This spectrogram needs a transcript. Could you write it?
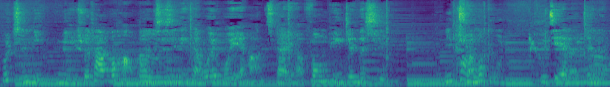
不止你你说他不好嘛，其实你看微博也好，其他也好，风评真的是一全部不不接了，真的。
